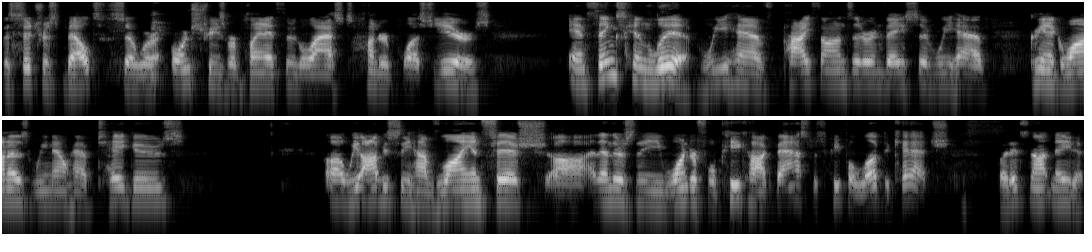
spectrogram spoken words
the citrus belt. So where orange trees were planted through the last hundred plus years, and things can live. We have pythons that are invasive. We have green iguanas. We now have tegus. Uh, we obviously have lionfish, uh, and then there's the wonderful peacock bass, which people love to catch, but it's not native.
